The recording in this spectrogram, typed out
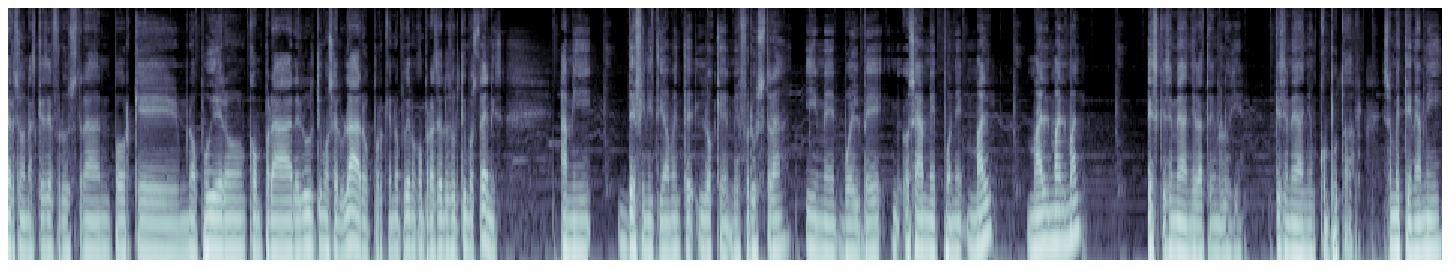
personas que se frustran porque no pudieron comprar el último celular o porque no pudieron comprarse los últimos tenis. A mí definitivamente lo que me frustra y me vuelve, o sea, me pone mal, mal, mal, mal, es que se me dañe la tecnología, que se me dañe un computador. Eso me tiene a mí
